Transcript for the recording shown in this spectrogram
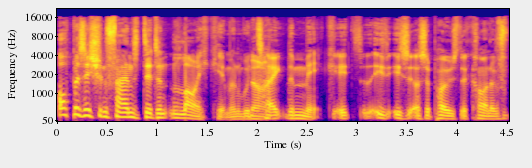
opposition fans didn't like him and would no. take the mick. It's, is, I suppose, the kind of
